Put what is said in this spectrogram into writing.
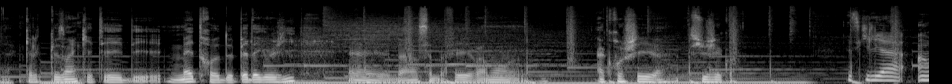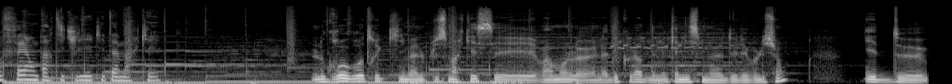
il y a quelques-uns qui étaient des maîtres de pédagogie. euh, ben, ça m'a fait vraiment accrocher euh, au sujet. Quoi. Est-ce qu'il y a un fait en particulier qui t'a marqué? Le gros, gros truc qui m'a le plus marqué, c'est vraiment le- la découverte des mécanismes de l'évolution et de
